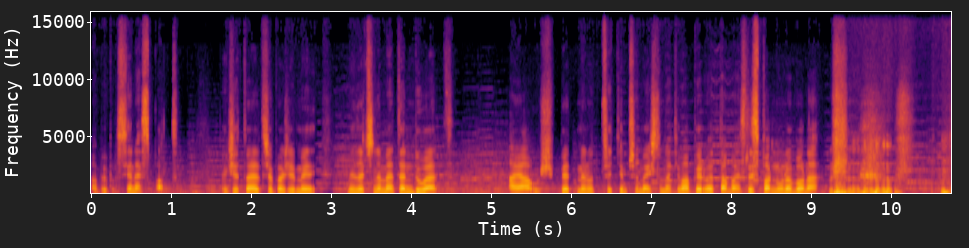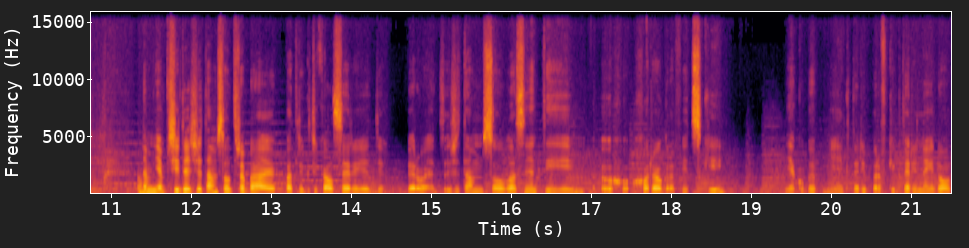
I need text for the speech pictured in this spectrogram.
aby prostě nespad. Takže to je třeba, že my, my začneme ten duet a já už pět minut předtím přemýšlím na těma piruetama, jestli spadnu nebo ne. Na mně přijde, že tam jsou třeba, jak Patrik říkal, série těch piruet, že tam jsou vlastně ty choreografické, jakoby některé prvky, které nejdou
